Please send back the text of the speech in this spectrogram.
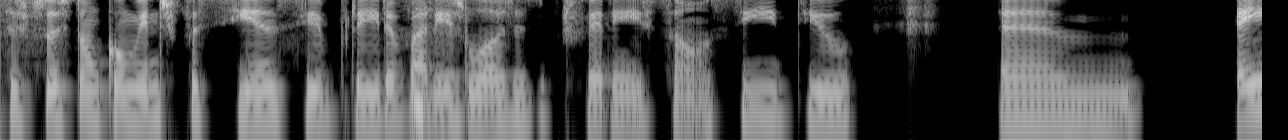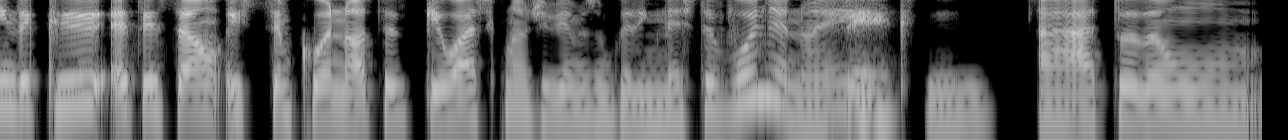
se as pessoas estão com menos paciência para ir a várias lojas e preferem ir só a um sítio. Um, ainda que, atenção, isto sempre com a nota de que eu acho que nós vivemos um bocadinho nesta bolha, não é? Sim. Que há, há, todo um,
